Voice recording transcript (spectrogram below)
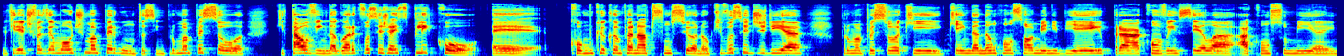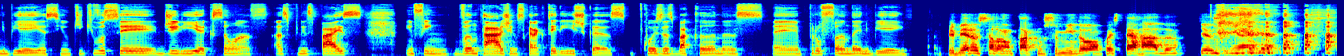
eu queria te fazer uma última pergunta, assim, para uma pessoa que está ouvindo, agora que você já explicou, é, como que o campeonato funciona. O que você diria para uma pessoa que, que ainda não consome NBA para convencê-la a consumir a NBA? Assim, o que, que você diria que são as, as principais, enfim, vantagens, características, coisas bacanas é, para o fã da NBA? Primeiro, se ela não está consumindo, alguma coisa está errada. Que assim é.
